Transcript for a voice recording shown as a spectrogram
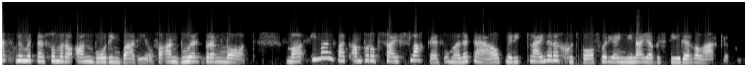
Ek noem dit nou sommer 'n onboarding buddy of 'n aanboordbring maat. Maar iemand wat amper op sy vlak is om hulle te help met die kleinere goed waarvoor jy nie na jou bestuurder wil hardloop nie.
